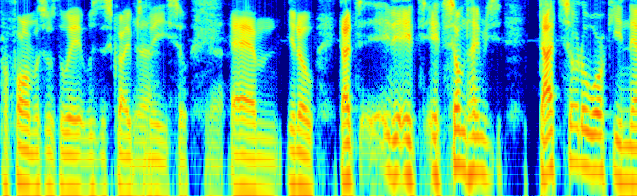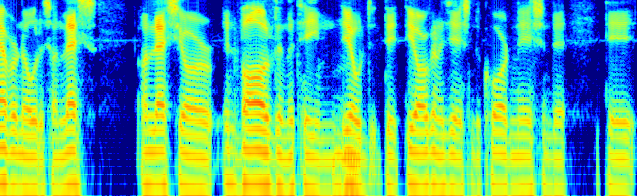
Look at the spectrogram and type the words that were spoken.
performance was the way it was described yeah. to me. So, yeah. um, you know, that's it, it's it's sometimes that sort of work you never notice unless unless you're involved in the team. Mm. You know, the, the organization, the coordination, the the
